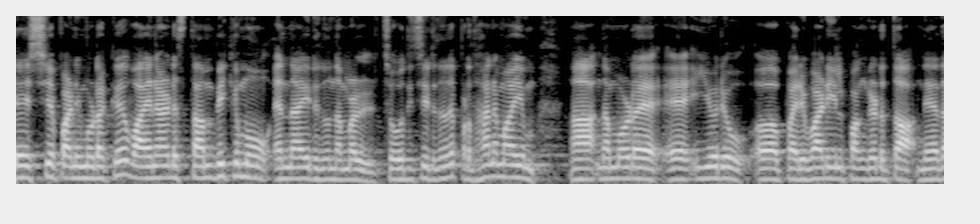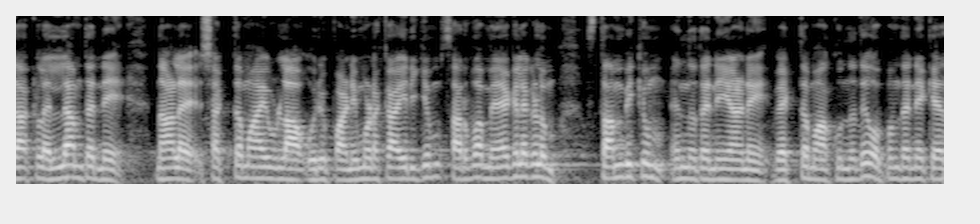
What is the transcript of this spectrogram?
ദേശീയ പണിമുടക്ക് വയനാട് സ്തംഭിക്കുമോ എന്നായിരുന്നു നമ്മൾ ചോദിച്ചിരുന്നത്. പ്രധാനമായും നമ്മുടെ ഈ ഒരു പരിപാടിയിൽ പങ്കെടുത്ത നേതാക്കളെല്ലാം തന്നെ നാളെ ശക്തമായുള്ള ഒരു പണിമുടക്കായിരിക്കും. സർവ മേഖലകളും സ്തംഭിക്കും എന്ന് തന്നെയാണ് വ്യക്തമാക്കുന്നത്. ഒപ്പം തന്നെ കെ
